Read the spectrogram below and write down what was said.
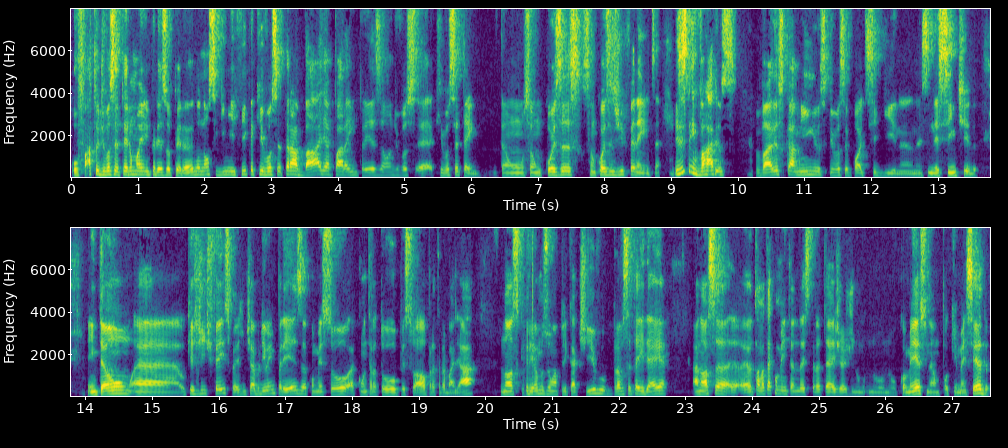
o fato de você ter uma empresa operando não significa que você trabalha para a empresa onde você é, que você tem. Então são coisas são coisas diferentes. Né? Existem vários vários caminhos que você pode seguir né, nesse, nesse sentido. Então é, o que a gente fez foi a gente abriu a empresa, começou, contratou o pessoal para trabalhar. Nós criamos um aplicativo para você ter ideia. A nossa, eu estava até comentando da estratégia no, no, no começo, né, um pouquinho mais cedo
